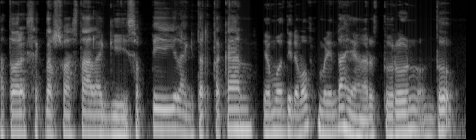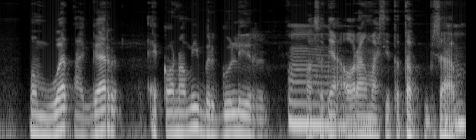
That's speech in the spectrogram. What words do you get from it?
atau sektor swasta lagi sepi, lagi tertekan, ya mau tidak mau pemerintah yang harus turun untuk membuat agar ekonomi bergulir. Mm. Maksudnya orang masih tetap bisa Mm.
